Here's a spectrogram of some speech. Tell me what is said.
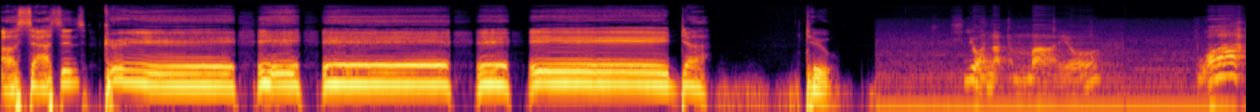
Assassin's Creed. Two. You are not Mario. What?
